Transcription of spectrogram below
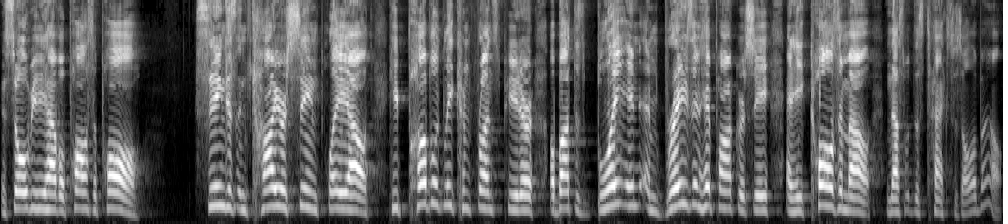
And so we have Apostle Paul Seeing this entire scene play out, he publicly confronts Peter about this blatant and brazen hypocrisy and he calls him out. And that's what this text is all about.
